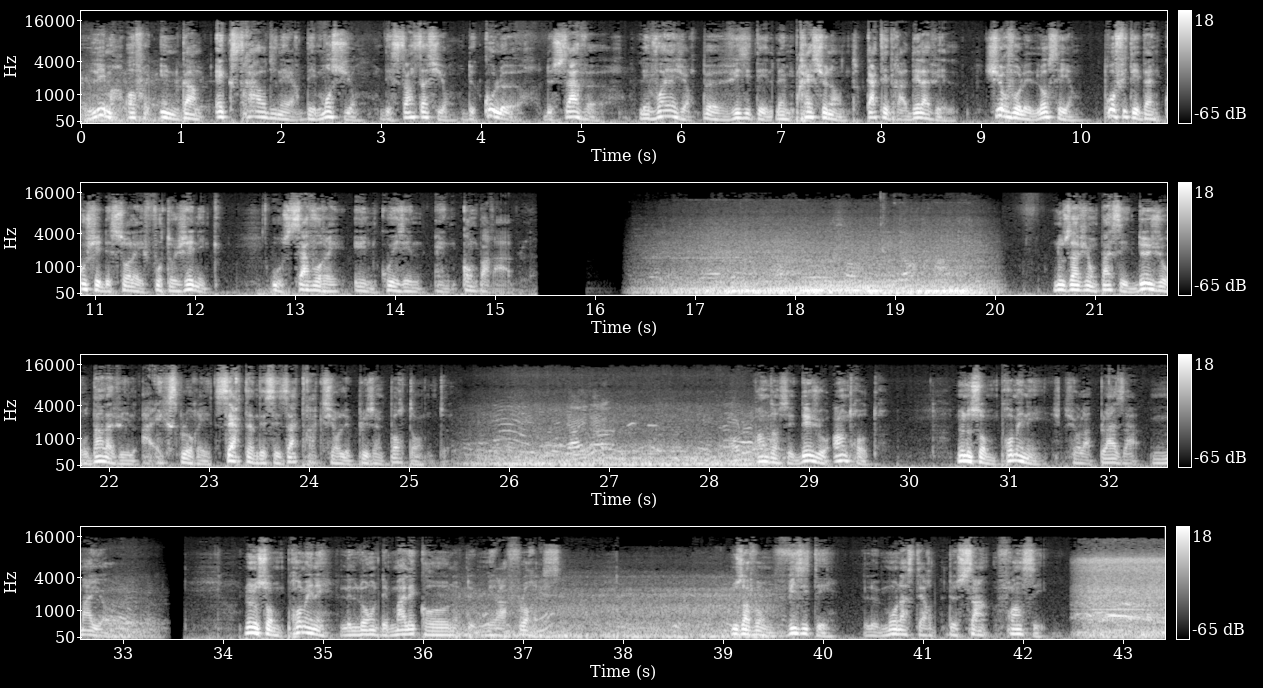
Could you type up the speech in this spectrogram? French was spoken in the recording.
Lima offre une gamme extraordinaire d'émotions, de sensations, de couleurs, de saveurs. Les voyageurs peuvent visiter l'impressionnante cathédrale de la ville, survoler l'océan, profiter d'un coucher de soleil photogénique ou savourer une cuisine incomparable. Nous avions passé deux jours dans la ville à explorer certaines de ses attractions les plus importantes. Pendant ces deux jours, entre autres, nous nous sommes promenés sur la Plaza Mayor. Nous nous sommes promenés le long des malécones de Miraflores. Nous avons visité le monastère de Saint-Francis.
